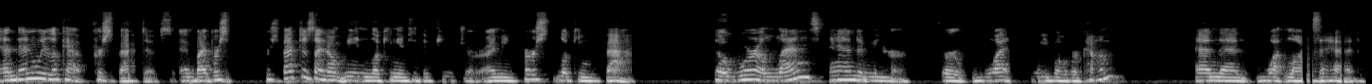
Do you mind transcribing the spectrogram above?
And then we look at perspectives. And by pers- perspectives, I don't mean looking into the future. I mean, first looking back. So we're a lens and a mirror for what we've overcome and then what lies ahead.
